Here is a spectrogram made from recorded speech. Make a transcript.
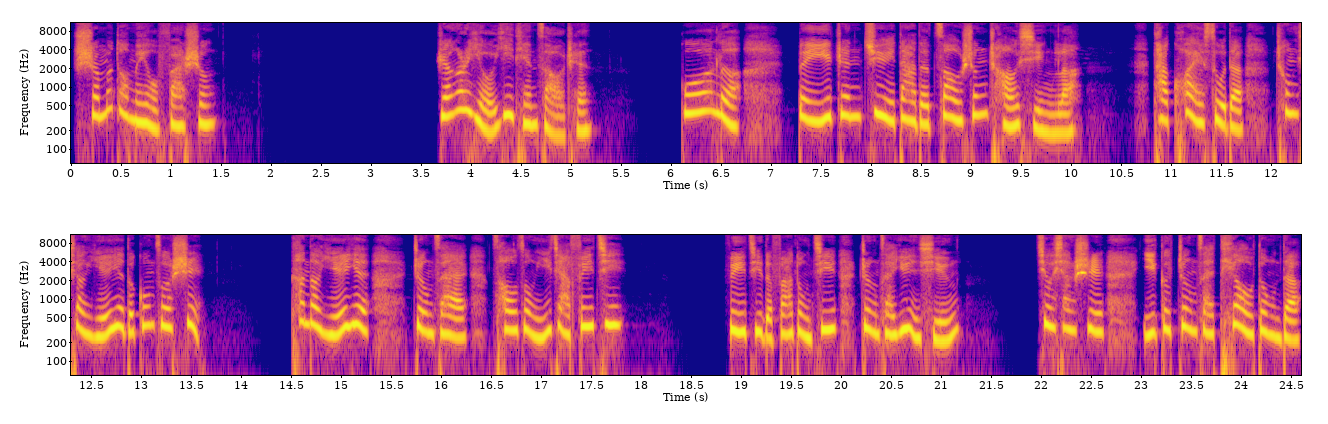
什么都没有发生。然而有一天早晨，波乐被一阵巨大的噪声吵醒了，他快速的冲向爷爷的工作室，看到爷爷正在操纵一架飞机。飞机的发动机正在运行，就像是一个正在跳动的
